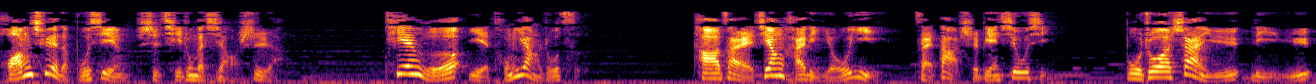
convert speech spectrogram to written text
黄雀的不幸是其中的小事啊。天鹅也同样如此，它在江海里游弋，在大池边休息，捕捉鳝鱼、鲤鱼，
